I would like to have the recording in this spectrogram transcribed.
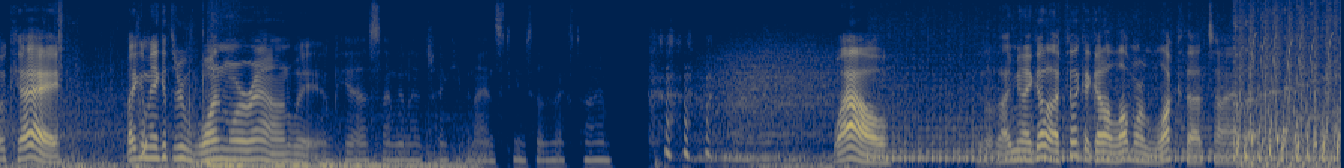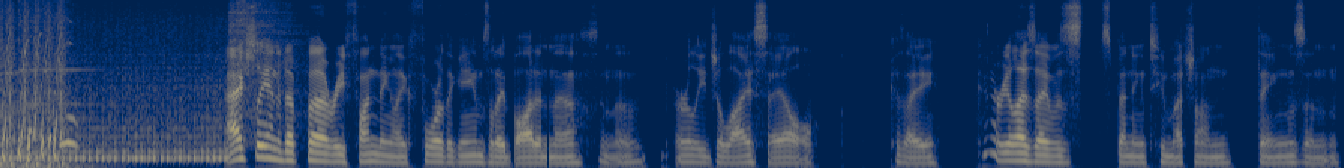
Okay. If I can make it through one more round. Wait, MPS, I'm gonna try and keep an eye on Steam sales next time. wow. I mean, I got. I feel like I got a lot more luck that time. I actually ended up uh, refunding like four of the games that I bought in the in the early July sale because I kind of realized I was spending too much on things and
